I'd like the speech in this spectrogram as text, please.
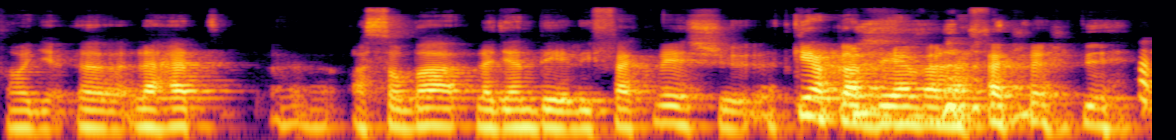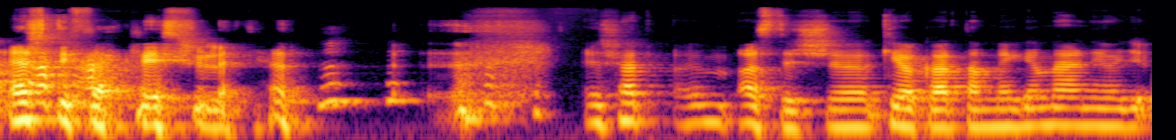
hogy ö, lehet ö, a szoba legyen déli fekvésű. Hát ki akar délben lefekvésni? Esti fekvésű legyen. És hát azt is ki akartam még emelni, hogy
